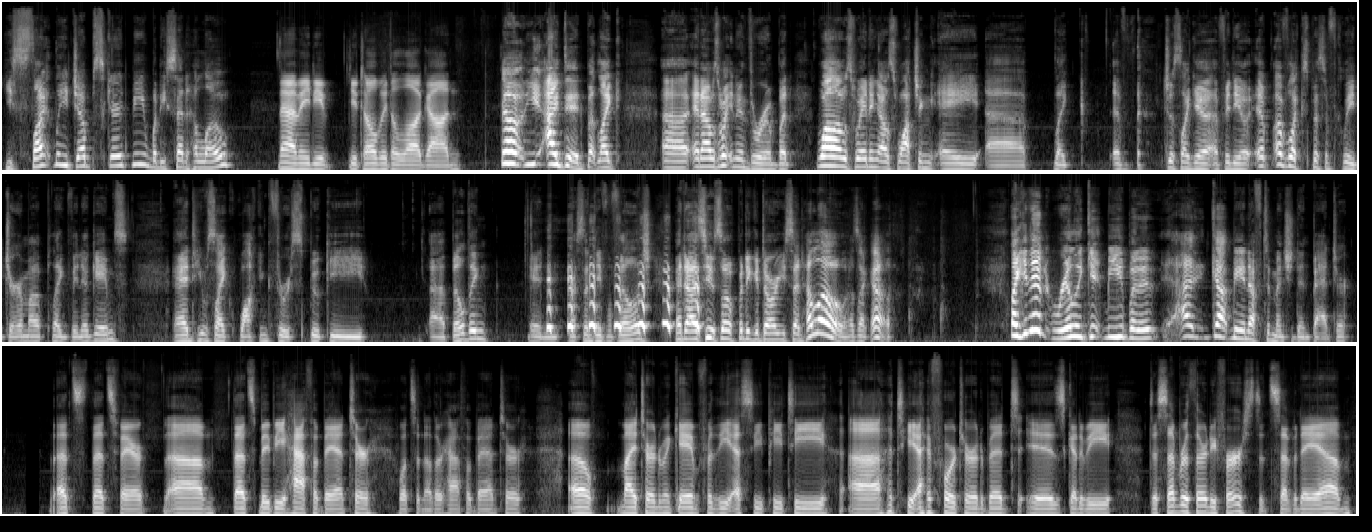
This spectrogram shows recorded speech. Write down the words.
he slightly jump scared me when he said hello. No, I mean you you told me to log on. No, I did, but like, uh, and I was waiting in the room. But while I was waiting, I was watching a uh, like a, just like a, a video of, of, like specifically Jerma playing video games, and he was like walking through a spooky uh, building in Resident Evil Village, and as he was opening a door, he said hello. I was like, oh, like it didn't really get me, but it, it got me enough to mention in banter. That's that's fair. Um, that's maybe half a banter. What's another half a banter? Oh, my tournament game for the SCPT uh, TI4 tournament is going to be December 31st at 7 a.m.,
